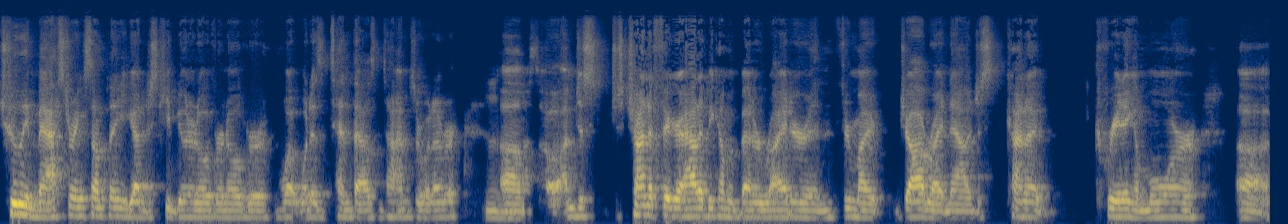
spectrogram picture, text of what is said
truly mastering something, you got to just keep doing it over and over. What what is it, ten thousand times or whatever? Mm-hmm. Um, so I'm just just trying to figure out how to become a better writer, and through my job right now, just kind of creating a more uh,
